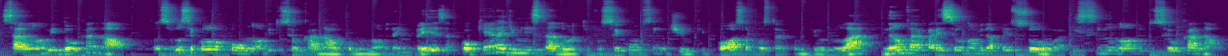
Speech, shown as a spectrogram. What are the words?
sai o nome do canal. Então, se você colocou o nome do seu canal como o nome da empresa, qualquer administrador que você consentiu que possa postar conteúdo lá, não vai aparecer o nome da pessoa, e sim o nome do seu canal.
